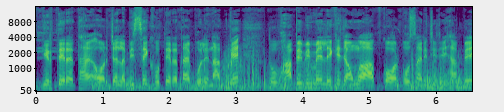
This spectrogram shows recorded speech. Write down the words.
गिरते रहता है और जल अभिषेक होते रहता है भोलेनाथ के। तो वहाँ पे भी मैं लेके जाऊँगा आपको और बहुत सारी चीज़ें यहाँ पे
